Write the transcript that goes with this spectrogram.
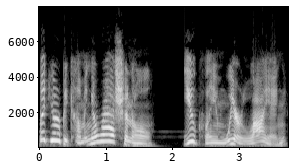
but you're becoming irrational. You claim we're lying,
